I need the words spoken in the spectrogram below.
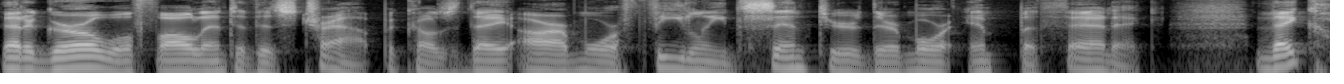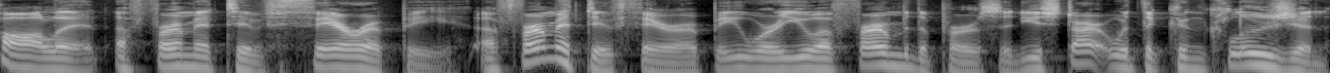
that a girl will fall into this trap because they are more feeling centered, they're more empathetic. They call it affirmative therapy. Affirmative therapy, where you affirm the person. You start with the conclusion.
